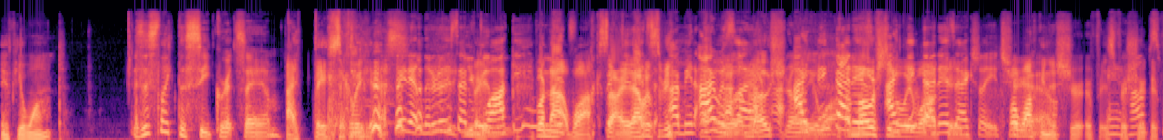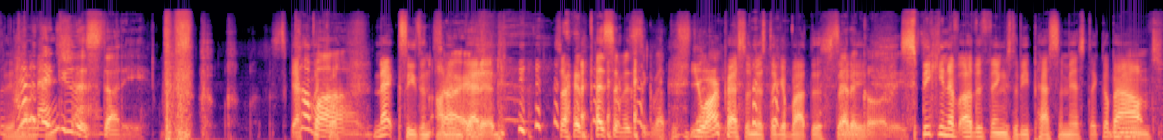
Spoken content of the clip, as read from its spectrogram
if you want. Is this like the secret, Sam? I basically yes. Wait, it literally said You can- walking? Well, not It's- walk. Sorry, that was me. I mean, I was Well, like, emotionally I think walk. that is. I Emotionally think that is actually true. Well, walking is sure is It for sure good for the with How did they do this study? Skeptical. on. Next season on Sorry. Embedded. Sorry, I'm pessimistic about this. You are pessimistic about this study. Cynical, at least. Speaking of other things to be pessimistic about, mm.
